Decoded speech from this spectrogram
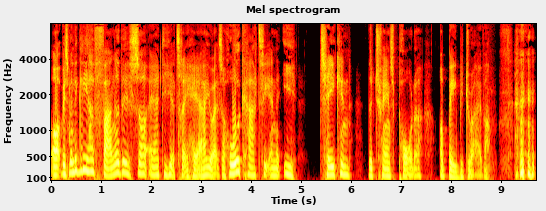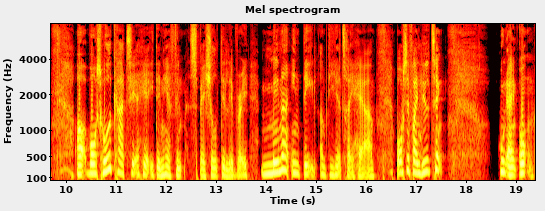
Og hvis man ikke lige har fanget det, så er de her tre herrer jo altså hovedkaraktererne i Taken, The Transporter og Baby Driver. og vores hovedkarakter her i den her film, Special Delivery, minder en del om de her tre herrer. Bortset fra en lille ting. Hun er en ung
